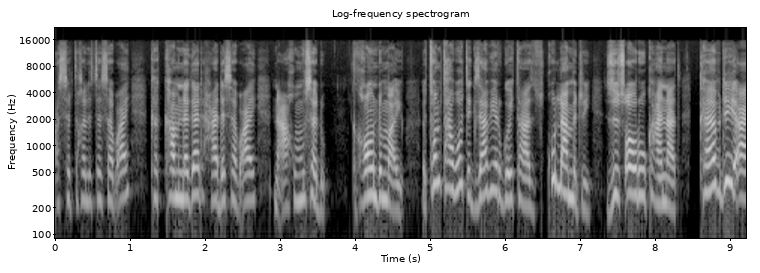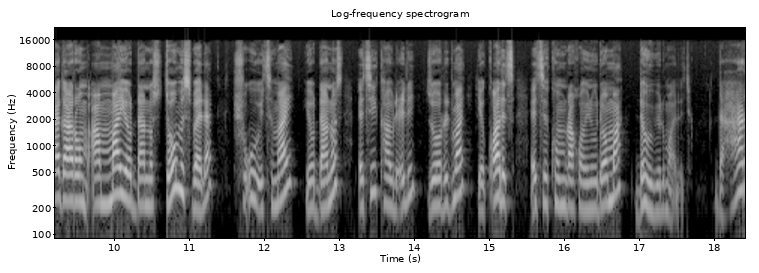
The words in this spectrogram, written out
ዓሰርተ ክልተ ሰብኣይ፣ ከካም ነገድ ሓደ ሰብኣይ ንዓኹም ውሰዱ። ክኸውን ድማ እዩ፣ እቶም ታቦት እግዚኣብሄር ጐይታ ኵላ ምድሪ ዚጾሩ ካህናት፣ ከብዲ ኣእጋሮም ኣብ ማይ ዮርዳኖስ ደው ምስ በለ፣ ሽኡ እቲ ማይ ዮርዳኖስ፣ እቲ ካብ ልዕሊ ዚወርድ ማይ የቋርጽ፣ እቲ ኵምራ ዀይኑ ደማ ደው ይብል ማለት እዩ። ደሓር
